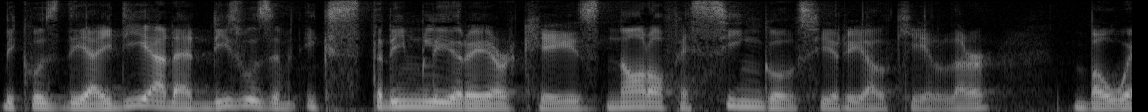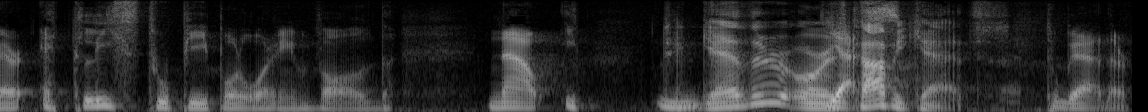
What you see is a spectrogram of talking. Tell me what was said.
Because the idea that this was an extremely rare case, not of a single serial killer, but where at least two people were involved. Now, it Together or as copycats? together,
